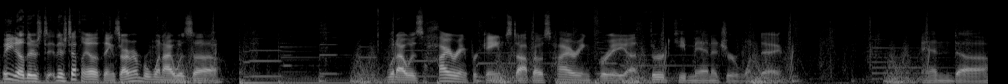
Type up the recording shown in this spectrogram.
But you know, there's there's definitely other things. I remember when I was uh when I was hiring for GameStop, I was hiring for a uh, third key manager one day. And, uh,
